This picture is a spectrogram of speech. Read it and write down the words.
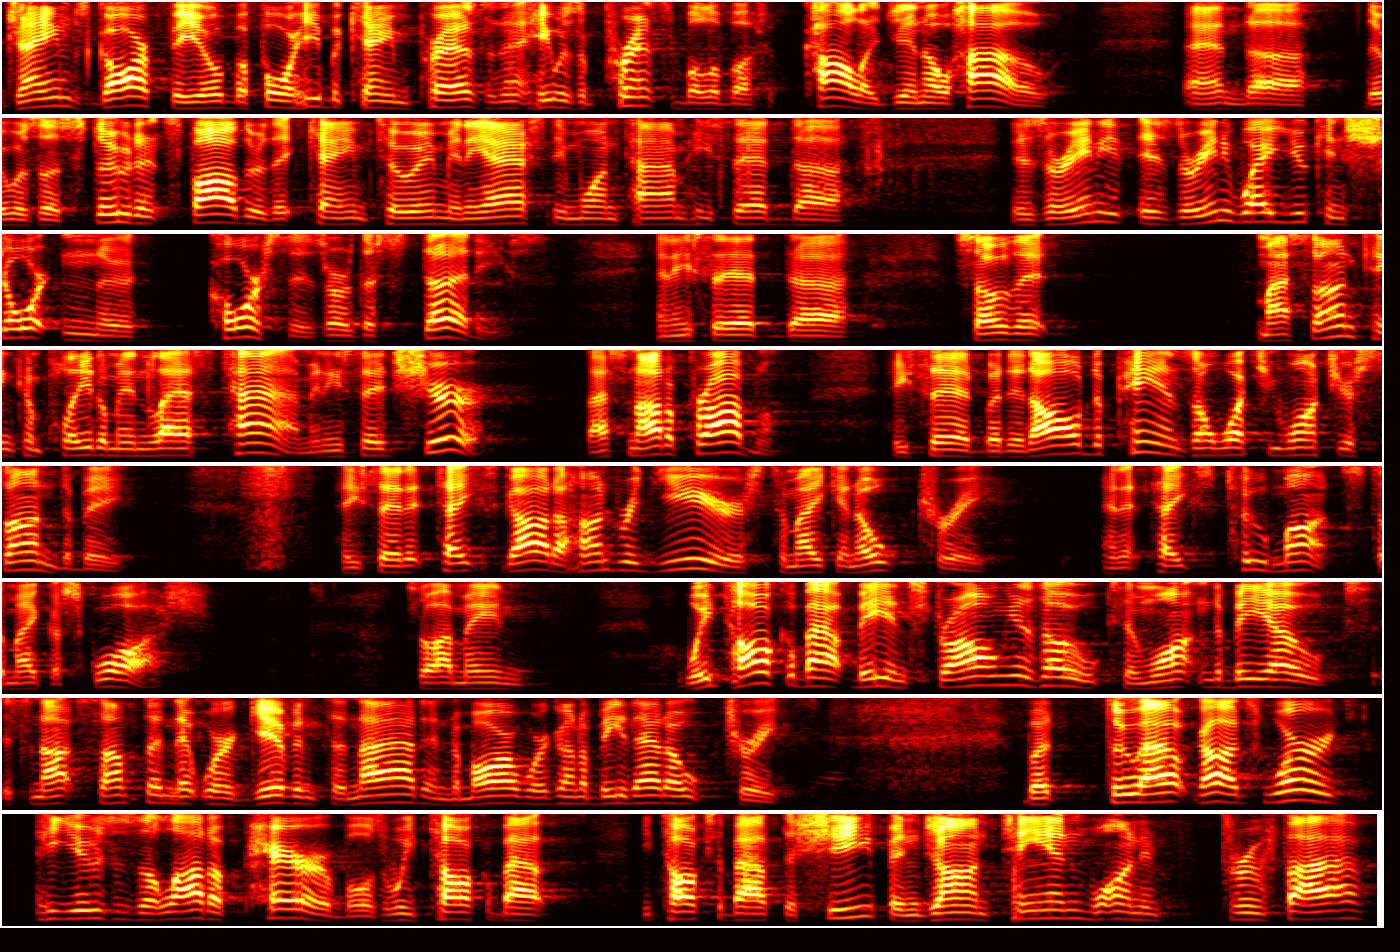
James Garfield, before he became president, he was a principal of a college in Ohio. And uh, there was a student's father that came to him, and he asked him one time, he said, uh, is there any, is there any way you can shorten the courses or the studies? And he said, uh, So that my son can complete them in less time. And he said, Sure, that's not a problem. He said, But it all depends on what you want your son to be. He said, It takes God a hundred years to make an oak tree, and it takes two months to make a squash. So, I mean, we talk about being strong as oaks and wanting to be oaks. It's not something that we're given tonight and tomorrow we're going to be that oak tree. But throughout God's word, he uses a lot of parables. We talk about he talks about the sheep in John 10, 1 through 5.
